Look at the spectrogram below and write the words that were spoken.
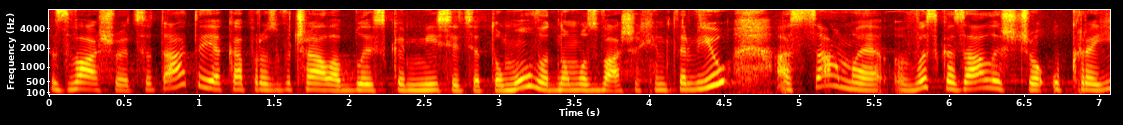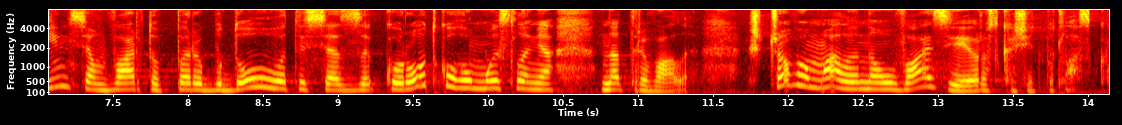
з вашої цитати, яка прозвучала близько місяця тому в одному з ваших інтерв'ю. А саме ви сказали, що українцям варто перебудовуватися з короткого мислення на тривале. Що ви мали на увазі? Розкажіть, будь ласка.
